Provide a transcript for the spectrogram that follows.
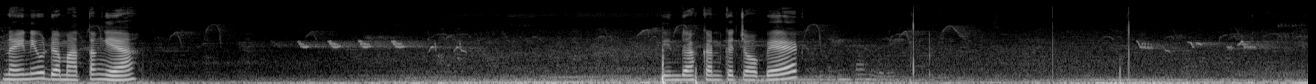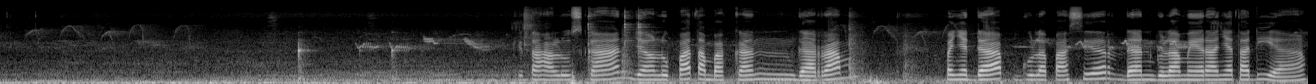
Nah, ini udah matang ya. Pindahkan ke cobek. Kita haluskan, jangan lupa tambahkan garam, penyedap, gula pasir dan gula merahnya tadi ya.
